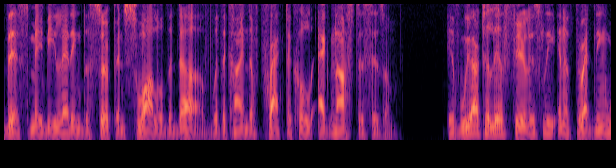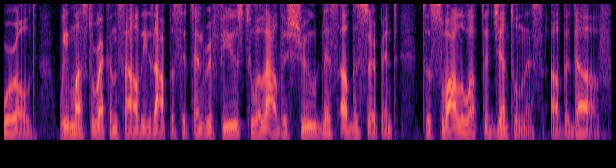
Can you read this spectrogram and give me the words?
This may be letting the serpent swallow the dove with a kind of practical agnosticism. If we are to live fearlessly in a threatening world, we must reconcile these opposites and refuse to allow the shrewdness of the serpent to swallow up the gentleness of the dove.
